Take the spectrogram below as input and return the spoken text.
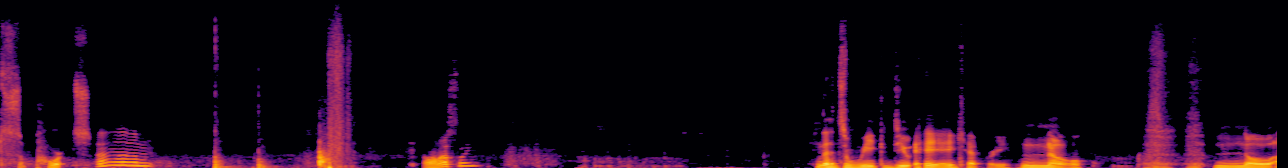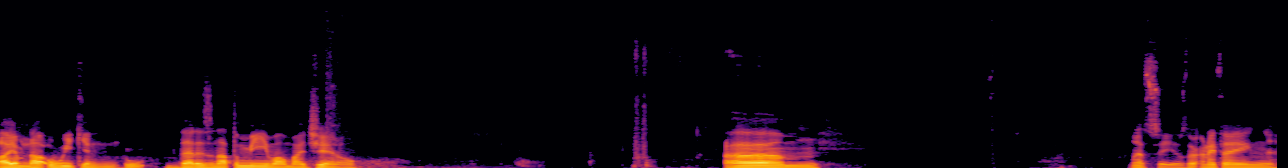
support. Um, honestly. That's weak. Do AA Khepri. No. No, I am not weak in. That is not the meme on my channel. Um. Let's see. Is there anything?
